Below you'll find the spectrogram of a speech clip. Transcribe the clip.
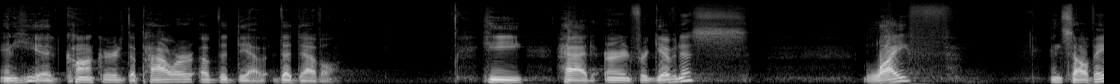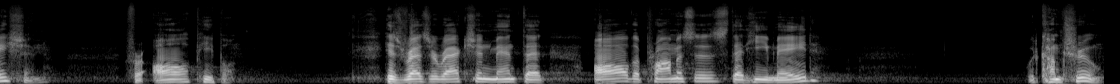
and he had conquered the power of the, de- the devil. He had earned forgiveness, life, and salvation for all people. His resurrection meant that all the promises that he made would come true.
